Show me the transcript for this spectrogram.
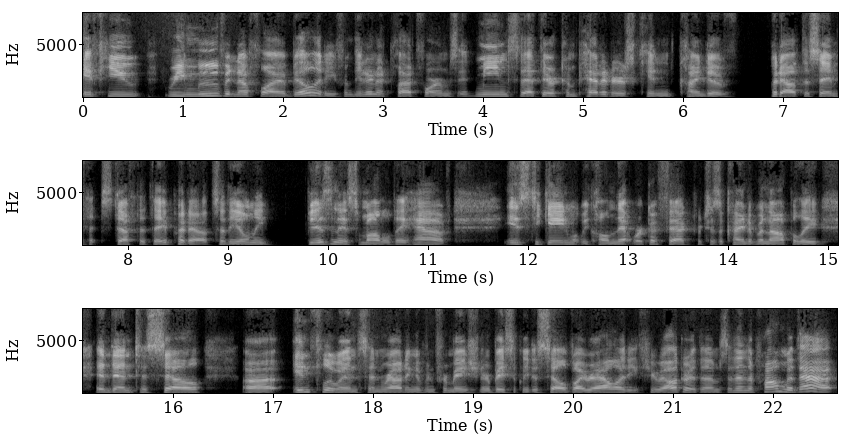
if you remove enough liability from the internet platforms, it means that their competitors can kind of put out the same th- stuff that they put out. So the only business model they have is to gain what we call network effect, which is a kind of monopoly, and then to sell uh, influence and routing of information, or basically to sell virality through algorithms. And then the problem with that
